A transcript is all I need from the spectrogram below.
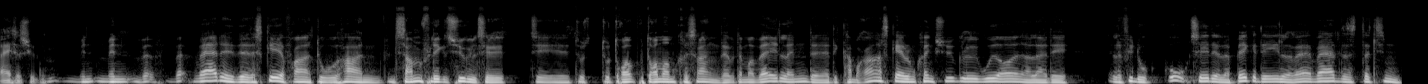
racercykel. Men, men hvad, hvad, er det, der sker fra, at du har en, en sammenflikket cykel til, til du, du drøm, drømmer om croissanten? Der, der må være et eller andet, er det kammeratskab omkring cykelløb ude i øjet, eller er det, eller fordi du er god til det, eller begge dele, eller hvad, hvad er det, der, der ligesom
